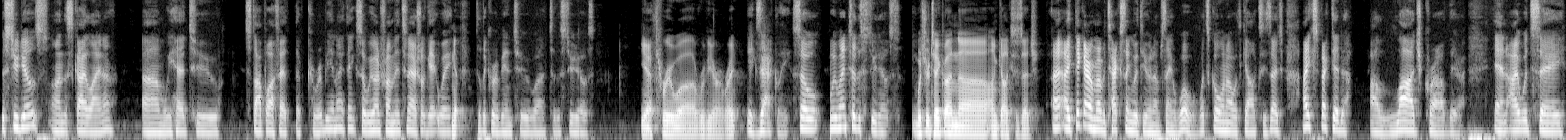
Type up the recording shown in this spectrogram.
the studios on the Skyliner. Um, we had to stop off at the Caribbean, I think. So we went from International Gateway Yep. to the Caribbean to uh, to the studios. Yeah, through uh, Riviera, right? Exactly. So we went to the studios. What's your take on uh, on Galaxy's Edge? I, I think I remember texting with you, and I'm saying, "Whoa, what's going on with Galaxy's Edge?" I expected a large crowd there, and I would say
